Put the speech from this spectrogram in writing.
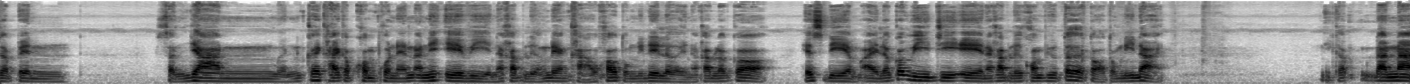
จะเป็นสัญญาณเหมือนคล้ายๆกับคอมโพเนนต์อันนี้ AV นะครับเหลืองแดงขาวเข้าตรงนี้ได้เลยนะครับ แล้วก็ HDMI แล้วก็ VGA นะครับ หรือคอมพิวเตอร์ต่อตรงนี้ได้นี่ครับด้านหน้า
